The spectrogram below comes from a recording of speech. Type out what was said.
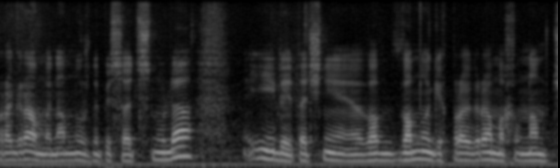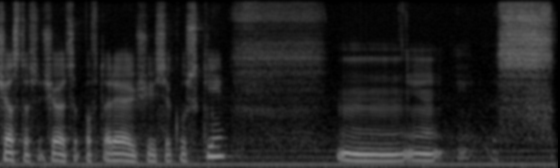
программы нам нужно писать с нуля, или точнее во, во многих программах нам часто встречаются повторяющиеся куски с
